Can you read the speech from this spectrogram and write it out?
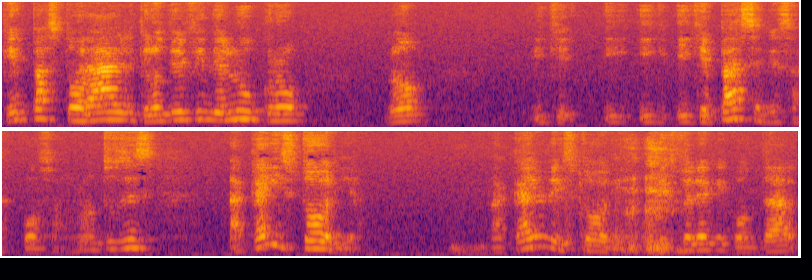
que es pastoral, que no tiene fin de lucro, ¿no? Y que, y, y, y que pasen esas cosas, ¿no? Entonces, acá hay historia acá hay una historia, una historia que contar,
